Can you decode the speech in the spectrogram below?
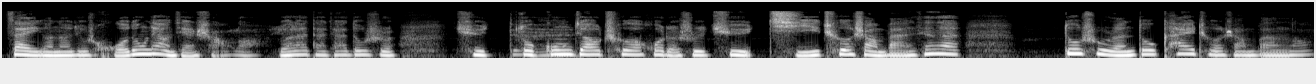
再一个呢，就是活动量减少了。原来大家都是去坐公交车或者是去骑车上班，现在多数人都开车上班了。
